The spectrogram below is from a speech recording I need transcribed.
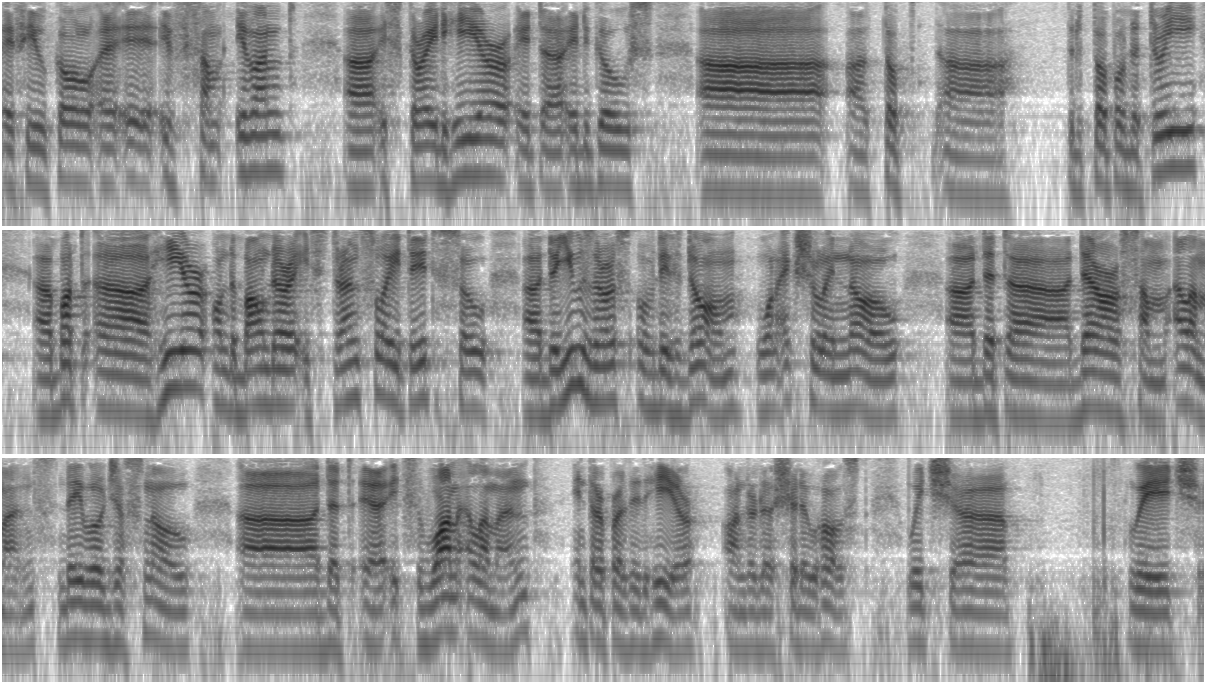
If you call uh, if some event uh, is created here, it uh, it goes top to the top of the tree. Uh, but uh, here on the boundary, it's translated, so uh, the users of this DOM won't actually know that uh, there are some elements, they will just know uh, that it's one element interpreted here under the shadow host, which, which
